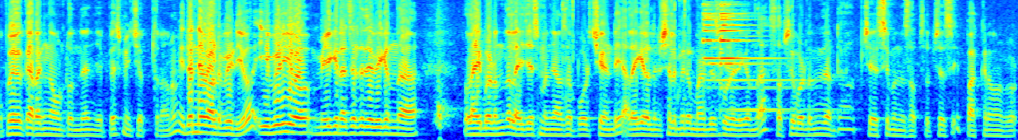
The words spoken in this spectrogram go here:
ఉపయోగకరంగా ఉంటుంది అని చెప్పేసి మీకు చెప్తున్నాను. ఇదండి వాళ్ళ వీడియో. ఈ వీడియో మీకు నచ్చితే కింద లైక్ బటన్ లైక్ చేసి మన సపోర్ట్ చేయండి. అలాగే రెండు విషయాలు మీరు మన తీసుకునే కింద సబ్స్క్రైబ్ బటన్ ఉంది చేసి మనం సబ్స్క్రైబ్ చేసి పక్కన ఉన్న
